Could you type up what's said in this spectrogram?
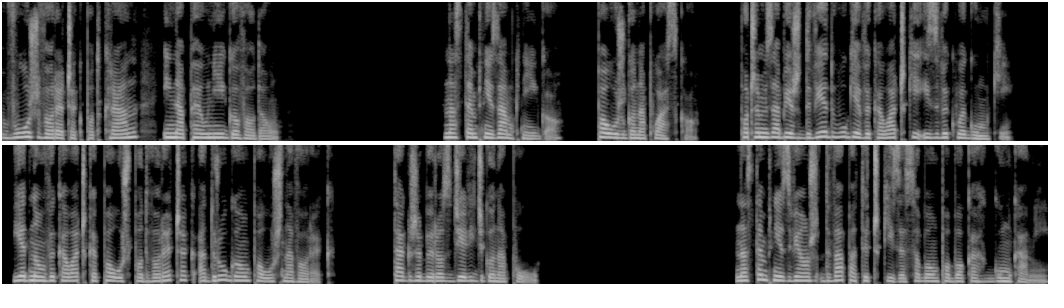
Włóż woreczek pod kran i napełnij go wodą. Następnie zamknij go. Połóż go na płasko. Po czym zabierz dwie długie wykałaczki i zwykłe gumki. Jedną wykałaczkę połóż pod woreczek, a drugą połóż na worek. Tak, żeby rozdzielić go na pół. Następnie zwiąż dwa patyczki ze sobą po bokach gumkami.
